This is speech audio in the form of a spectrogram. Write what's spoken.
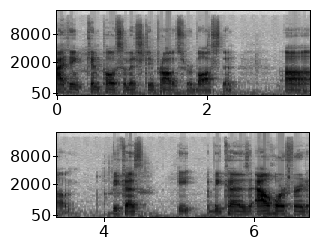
I think, can pose some interesting problems for Boston, um, because he, because Al Horford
